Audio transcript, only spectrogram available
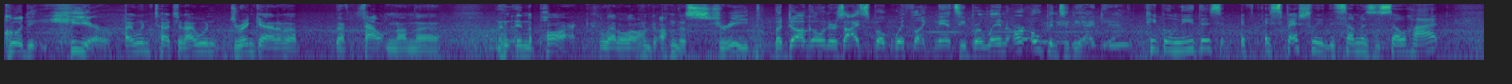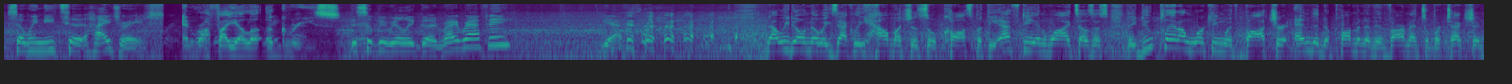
good here. I wouldn't touch it. I wouldn't drink out of a, a fountain on the in the park, let alone on the street. But dog owners I spoke with, like Nancy Berlin, are open to the idea. People need this, if, especially the summers are so hot, so we need to hydrate. And Rafaela agrees. This will be really good, right, Rafi? Yes. Now, we don't know exactly how much this will cost, but the FDNY tells us they do plan on working with Bottcher and the Department of Environmental Protection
